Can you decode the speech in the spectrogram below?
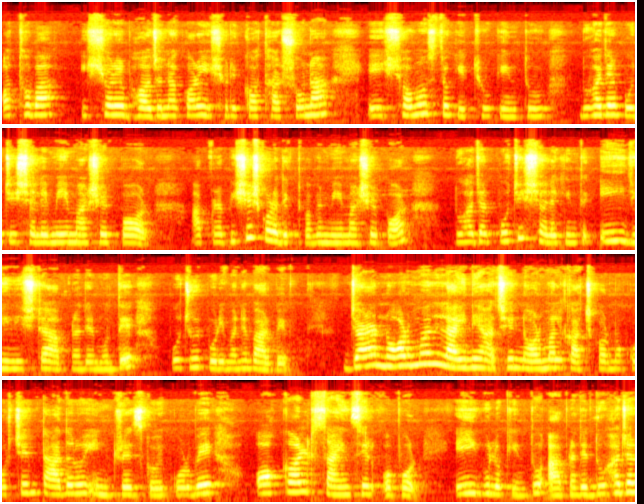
অথবা ঈশ্বরের ভজনা করে, ঈশ্বরের কথা শোনা, এই সমস্ত কিছু কিন্তু দু হাজার পঁচিশ সালে মে মাসের পর আপনারা বিশেষ করে দেখতে পাবেন মে মাসের পর দু হাজার পঁচিশ সালে কিন্তু এই জিনিসটা আপনাদের মধ্যে প্রচুর পরিমাণে বাড়বে। যারা নর্মাল লাইনে আছেন নর্মাল কাজকর্ম করছেন, তাদেরও ইন্টারেস্ট করবে অকাল্ট সায়েন্সের ওপর। এইগুলো কিন্তু আপনাদের দু হাজার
